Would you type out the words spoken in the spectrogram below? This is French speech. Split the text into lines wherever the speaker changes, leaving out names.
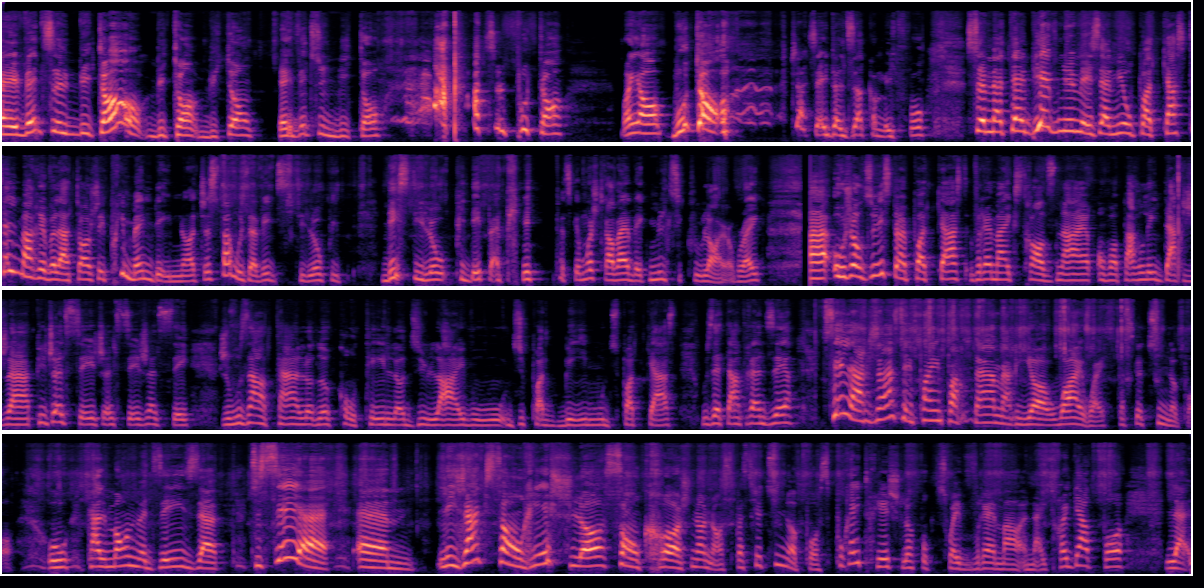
Elle sur le biton. Biton, biton. Elle sur le biton. sur le bouton. Voyons, bouton. J'essaie de le dire comme il faut. Ce matin, bienvenue mes amis au podcast tellement révélateur. J'ai pris même des notes. J'espère que vous avez du stylo puis des stylos puis des papiers, parce que moi, je travaille avec multicouleurs, right? Euh, aujourd'hui, c'est un podcast vraiment extraordinaire. On va parler d'argent, puis je le sais, je le sais, je le sais. Je vous entends là, de l'autre côté là, du live ou du podbeam ou du podcast. Vous êtes en train de dire, tu sais, l'argent, c'est pas important, Maria. Ouais, ouais, c'est parce que tu n'as pas. Ou quand le monde me dise, euh, tu sais, euh, euh les gens qui sont riches, là, sont croches. Non, non, c'est parce que tu n'as pas. Pour être riche, là, il faut que tu sois vraiment honnête. Regarde pas la,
